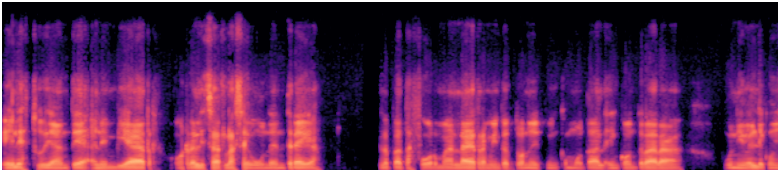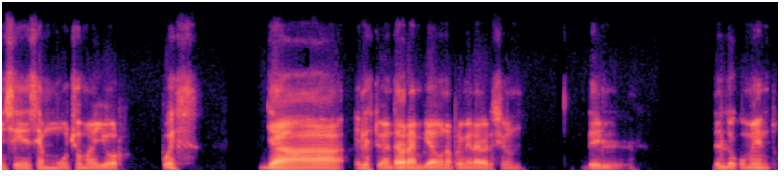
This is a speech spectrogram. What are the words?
el estudiante al enviar o realizar la segunda entrega, la plataforma, la herramienta Turnitin como tal, encontrará un nivel de coincidencia mucho mayor, pues ya el estudiante habrá enviado una primera versión del, del documento.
